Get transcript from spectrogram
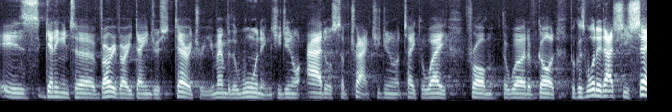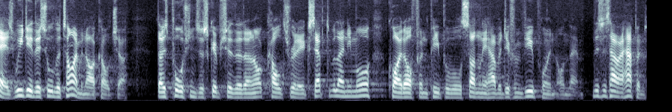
is getting into very, very dangerous territory. You remember the warnings. You do not add or subtract. You do not take away from the Word of God. Because what it actually says, we do this all the time in our culture. Those portions of Scripture that are not culturally acceptable anymore, quite often people will suddenly have a different viewpoint on them. This is how it happens.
